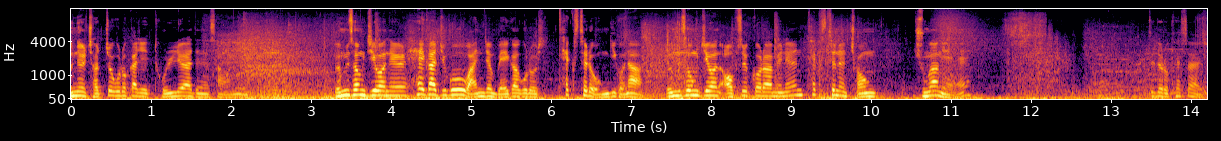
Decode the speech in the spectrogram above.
눈을 저쪽으로까지 돌려야 되는 상황이 음성 지원을 해가지고 완전 외곽으로 텍스트를 옮기거나 음성 지원 없을 거라면은 텍스트는 정 중앙에 뜨도록 했어야지.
